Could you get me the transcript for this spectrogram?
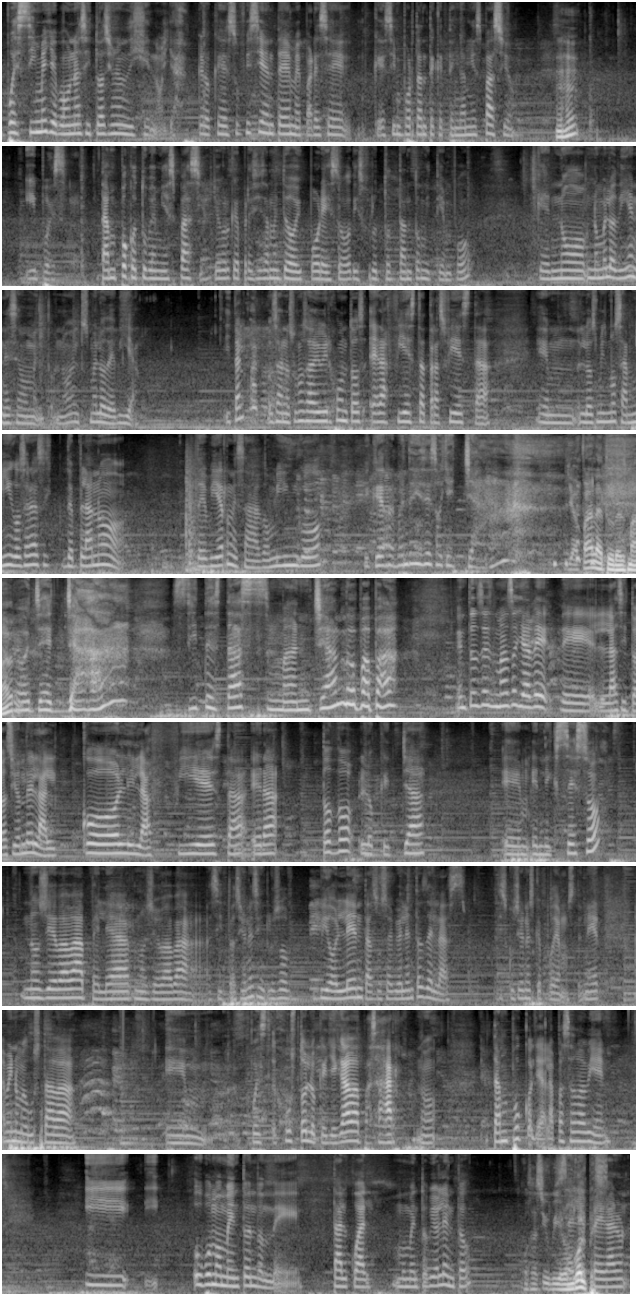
pues sí me llevó a una situación donde dije, no, ya, creo que es suficiente, me parece que es importante que tenga mi espacio y pues tampoco tuve mi espacio. Yo creo que precisamente hoy por eso disfruto tanto mi tiempo que no, no me lo di en ese momento, ¿no? Entonces me lo debía. Y tal cual, o sea, nos fuimos a vivir juntos, era fiesta tras fiesta, em, los mismos amigos, era así de plano de viernes a domingo y que de repente dices, oye, ya, Ya para tu desmadre. Oye, ya. Sí te estás manchando, papá. Entonces, más allá de, de la situación del alcohol y la fiesta, era todo lo que ya eh, en exceso nos llevaba a pelear, nos llevaba a situaciones incluso violentas, o sea, violentas de las discusiones que podíamos tener. A mí no me gustaba, em, pues, justo lo que llegaba a pasar, ¿no? Tampoco ya la pasaba bien. Y, y hubo un momento en donde, tal cual, un momento violento, O sea, si se hubieron le golpes. pegaron.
